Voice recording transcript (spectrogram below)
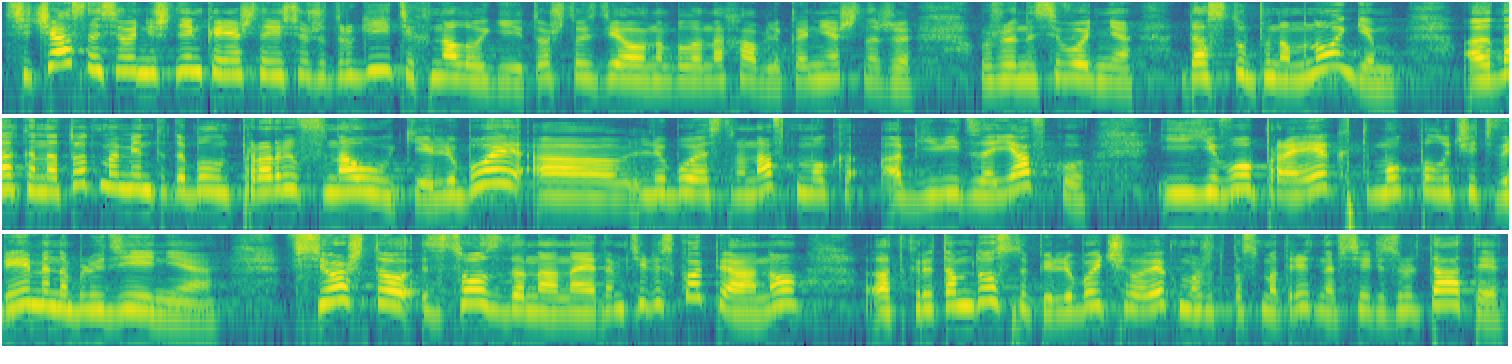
Сейчас, на сегодняшний день, конечно, есть уже другие технологии. То, что сделано было на Хабле, конечно же, уже на сегодня доступно многим. Однако на тот момент это был прорыв в науке. Любой, а, любой астронавт мог объявить заявку, и его проект мог получить время наблюдения. Все, что создано на этом телескопе, оно в открытом доступе. Любой человек может посмотреть на все результаты.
